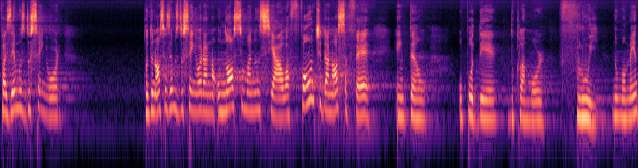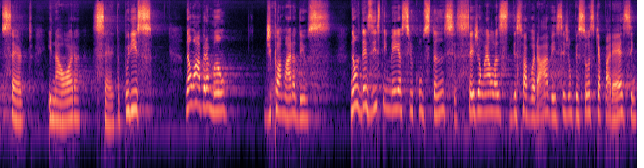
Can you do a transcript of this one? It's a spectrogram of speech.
fazemos do Senhor, quando nós fazemos do Senhor o nosso manancial, a fonte da nossa fé, então o poder do clamor flui no momento certo e na hora certa. Por isso, não abra mão de clamar a Deus. Não desista em meio às circunstâncias, sejam elas desfavoráveis, sejam pessoas que aparecem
